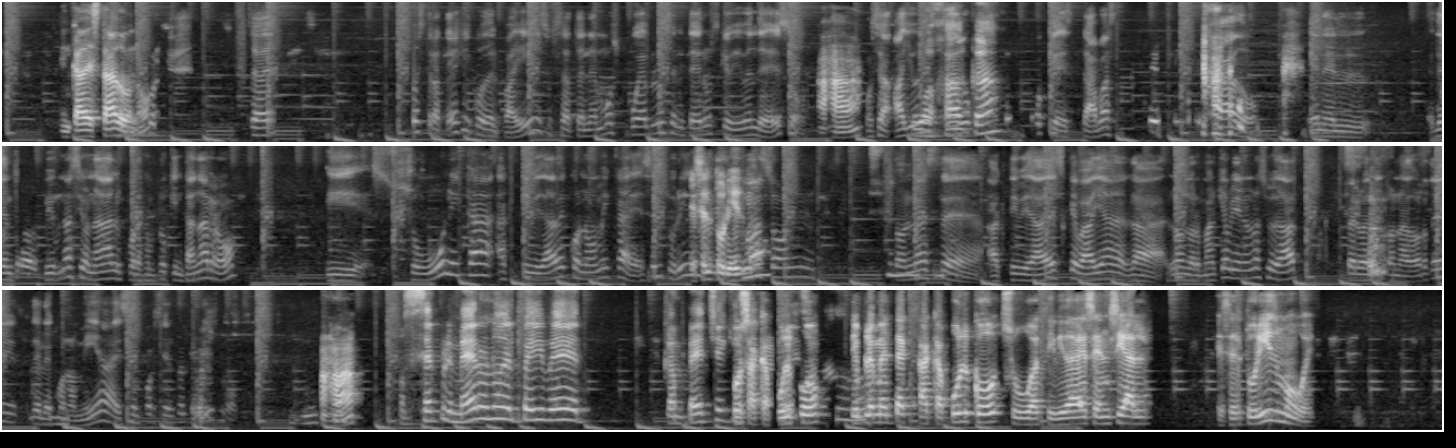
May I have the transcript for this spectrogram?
en cada estado, ¿no? O sea, es estratégico del país, o sea, tenemos pueblos enteros que viven de eso. Ajá. O sea, hay un estado Oaxaca. que está bastante en el dentro del PIB nacional, por ejemplo, Quintana Roo, y su única actividad económica es el turismo. ¿Es el turismo? Son, son este, actividades que vayan, la- lo normal que habría en una ciudad, pero el detonador de, de la economía es 100% el turismo. Ajá. Pues es el primero, ¿no? Del PIB. Campeche. Pues Acapulco, simplemente Acapulco, su actividad esencial es el turismo, güey.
